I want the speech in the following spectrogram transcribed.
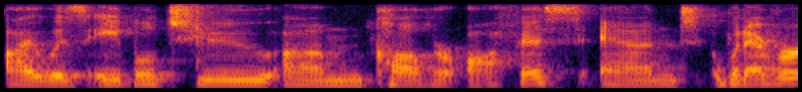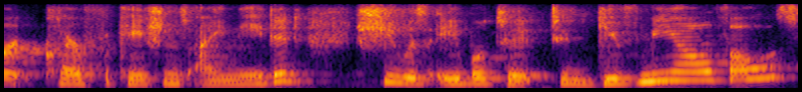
I was able to um, call her office and whatever clarifications I needed, she was able to, to give me all those.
